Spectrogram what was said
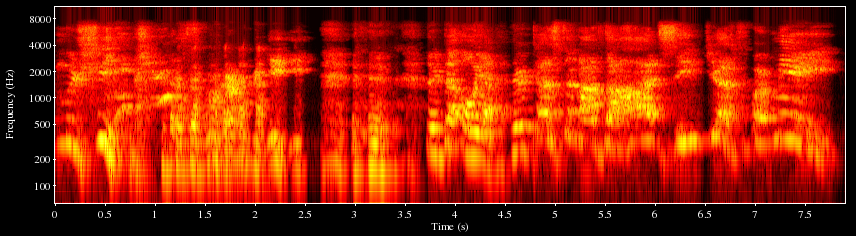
machine just for me. they're du- oh yeah, they're dusting off the hot seat just for me.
